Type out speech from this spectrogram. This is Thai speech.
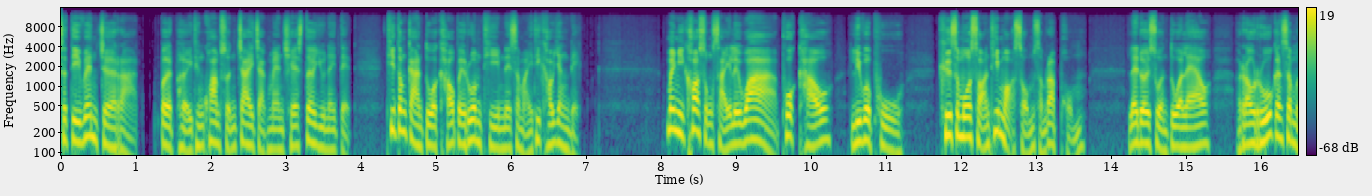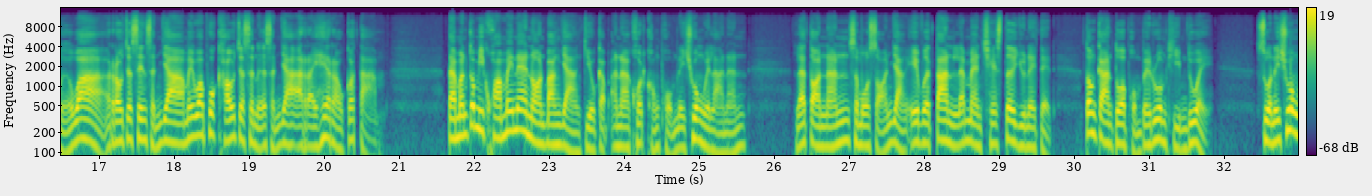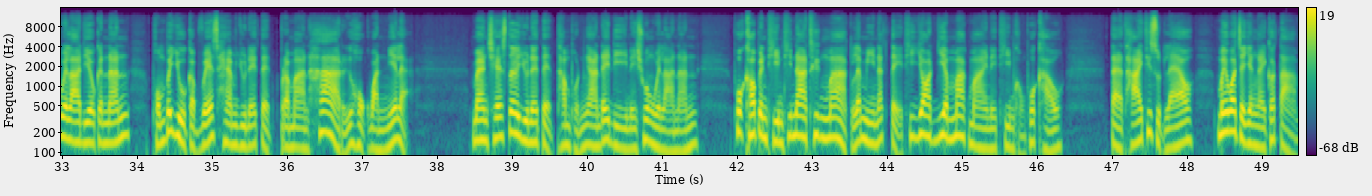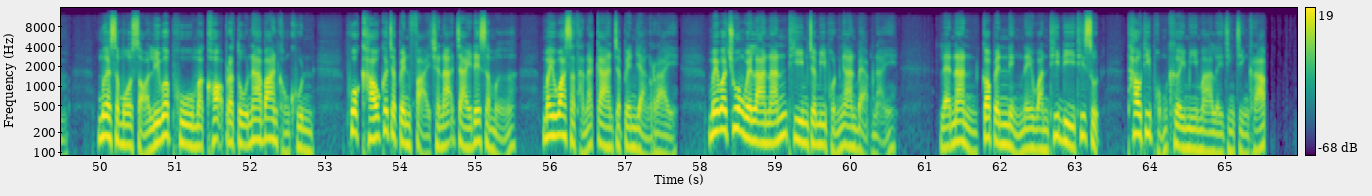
สตีเวนเจอราร์ดเปิดเผยถึงความสนใจจากแมนเชสเตอร์ยูไนเต็ดที่ต้องการตัวเขาไปร่วมทีมในสมัยที่เขายังเด็ก ไม่มีข้อสงสัยเลยว่าพวกเขาลิเวอร์พูลคือสโมสรที่เหมาะสมสำหรับผม และโดยส่วนตัวแล้ว เรารู้กันเสมอว่าเราจะเซ็นสัญญาไม่ว่าพวกเขาจะเสนอสัญญาอะไรให้เราก็ตาม แต่มันก็มีความไม่แน่นอนบางอย่างเกี่ยวกับอนาคตของผมในช่วงเวลานั้น และตอนนั้นสโมสรอย่างเอเวอร์ตันและแมนเชสเตอร์ยูไนเต็ดต้องการตัวผมไปร่วมทีมด้วย ส่วนในช่วงเวลาเดียวกันนั้น ผมไปอยู่กับเวสต์แฮมยูไนเต็ดประมาณ 5 หรือ 6 วันนี้แหละแมนเชสเตอร์ยูไนเต็ดทำผลงานได้ดีในช่วงเวลานั้น พวกเขาเป็นทีมที่น่าทึ่งมาก และมีนักเตะที่ยอดเยี่ยมมากมายในทีมของพวกเขา แต่ท้ายที่สุดแล้ว ไม่ว่าจะยังไงก็ตาม เมื่อสโมสรลิเวอร์พูลมาเคาะประตูหน้าบ้านของคุณ พวกเขาก็จะเป็นฝ่ายชนะใจได้เสมอ ไม่ว่าสถานการณ์จะเป็นอย่างไร ไม่ว่าช่วงเวลานั้นทีมจะมีผลงานแบบไหน และนั่นก็เป็นหนึ่งในวันที่ดีที่สุด เท่าที่ผมเคยมีมาเลยจริง ๆ ครับ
